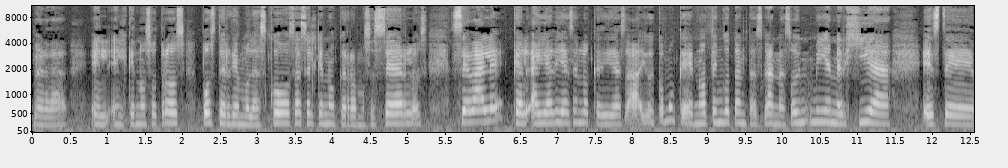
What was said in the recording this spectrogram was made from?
¿Verdad? El, el, que nosotros posterguemos las cosas, el que no querramos hacerlos. Se vale que haya días en los que digas, ay, hoy como que no tengo tantas ganas, hoy mi energía, este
